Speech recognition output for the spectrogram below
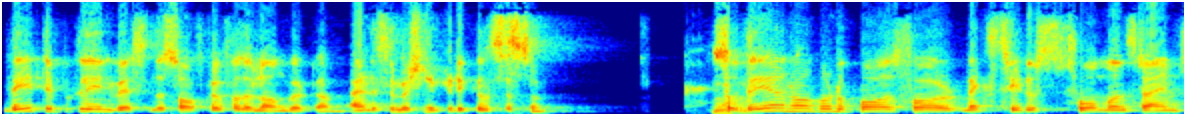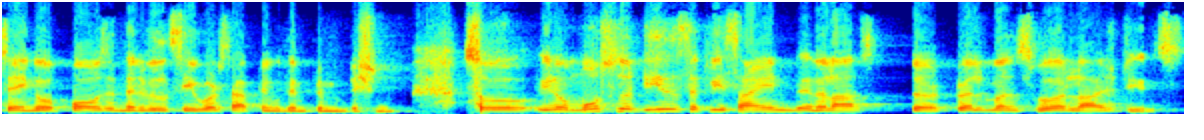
they typically invest in the software for the longer term, and it's a mission critical system. Mm-hmm. So they are not going to pause for next three to four months time, saying, "Oh, pause," and then we'll see what's happening with implementation. So you know, most of the deals that we signed in the last uh, 12 months were large deals.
